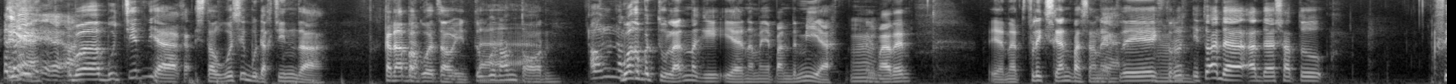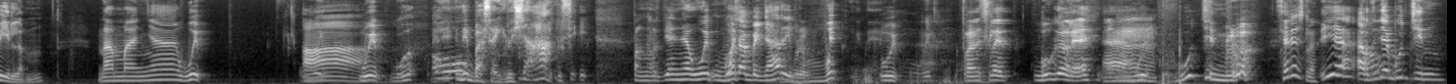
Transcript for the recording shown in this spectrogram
Iya. eh, Gua bucin ya, setahu gue sih budak cinta. Kenapa gue tahu itu? Gue nonton. Oh, lu Gue kebetulan lagi ya namanya pandemi ya kemarin ya Netflix kan pasang Iya. Netflix terus itu ada ada satu film namanya Whip. Ah. Whip, gue ini bahasa Inggrisnya apa sih? Pengertiannya whip, gue sampai nyari bro. Whip gitu ya. Whip, Translate Google ya. Whip, bucin bro. Serius loh? Iya, artinya bucin.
